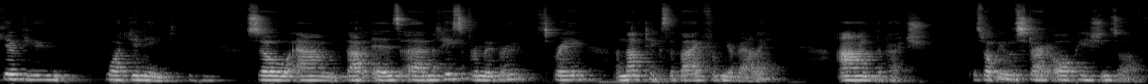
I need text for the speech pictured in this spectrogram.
give you what you need. So um, that is an adhesive remover spray, and that takes the bag from your belly, and the pouch is what we will start all patients off.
